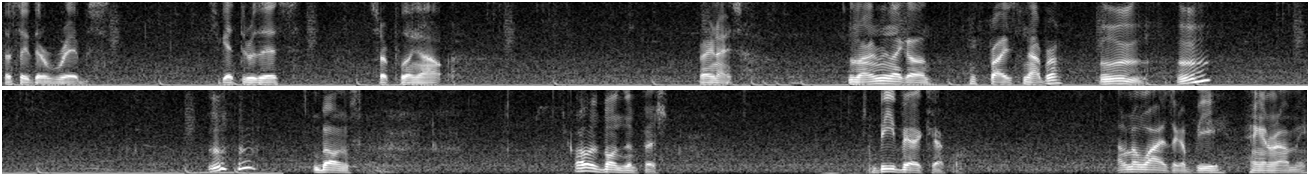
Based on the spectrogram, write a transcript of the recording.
Looks like they're ribs. So get through this, start pulling out. Very nice. Reminds me like a fried snapper. Mmm. Mmm. Mm-hmm. Bones. Always bones in fish. Be very careful. I don't know why it's like a bee hanging around me.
